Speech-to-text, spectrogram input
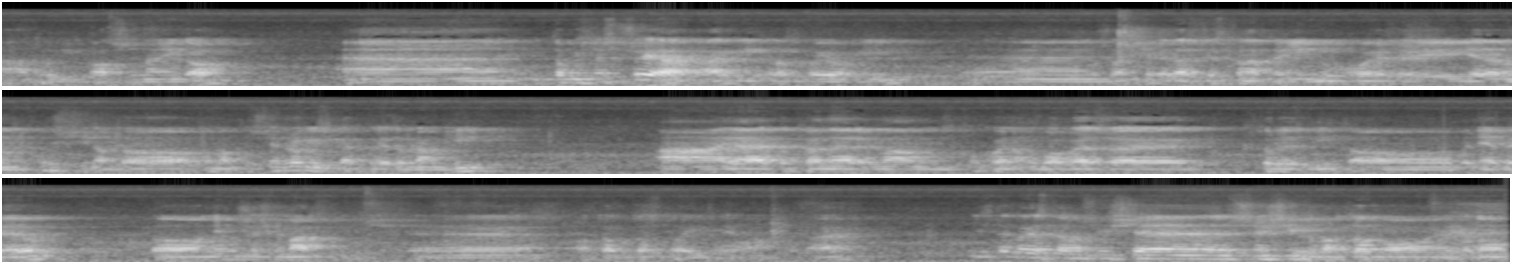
a, a drugi patrzy na niego. E, I to myślę sprzyja tak, ich rozwojowi. E, Muszą się wydać wszystko na treningu, bo jeżeli jeden odpuści, no to automatycznie drugi skakuje do bramki. A ja jako trener mam spokojną głowę, że który z nich to by nie był, to nie muszę się martwić e, o to, kto stoi w tej. Tak? I z tego jestem oczywiście szczęśliwy bardzo, bo wiadomo,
